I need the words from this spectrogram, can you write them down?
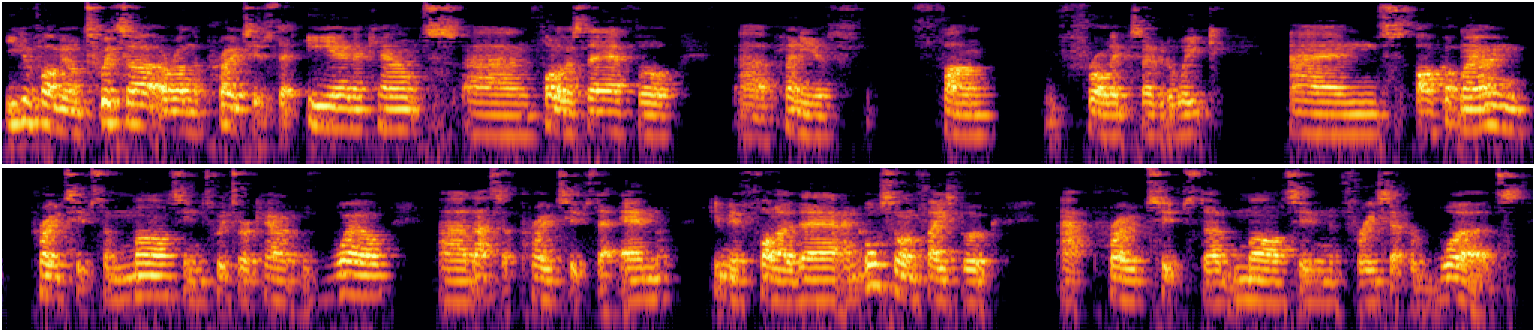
You can find me on Twitter or on the ProTipster.en accounts. Um, follow us there for uh, plenty of fun and frolics over the week. And I've got my own ProTipster Martin Twitter account as well. Uh, that's at ProTipster.m. Give me a follow there. And also on Facebook at ProTipster Martin, three separate words.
